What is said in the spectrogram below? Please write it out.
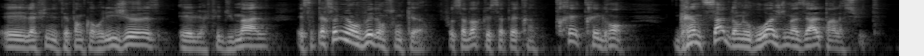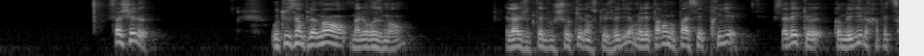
et la fille n'était pas encore religieuse, et elle lui a fait du mal. Et cette personne lui en veut dans son cœur. Il faut savoir que ça peut être un très, très grand grain de sable dans le rouage du mazal par la suite. Sachez-le. Ou tout simplement, malheureusement, et là je vais peut-être vous choquer dans ce que je vais dire, mais les parents n'ont pas assez prié. Vous savez que, comme le dit le Chafetz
